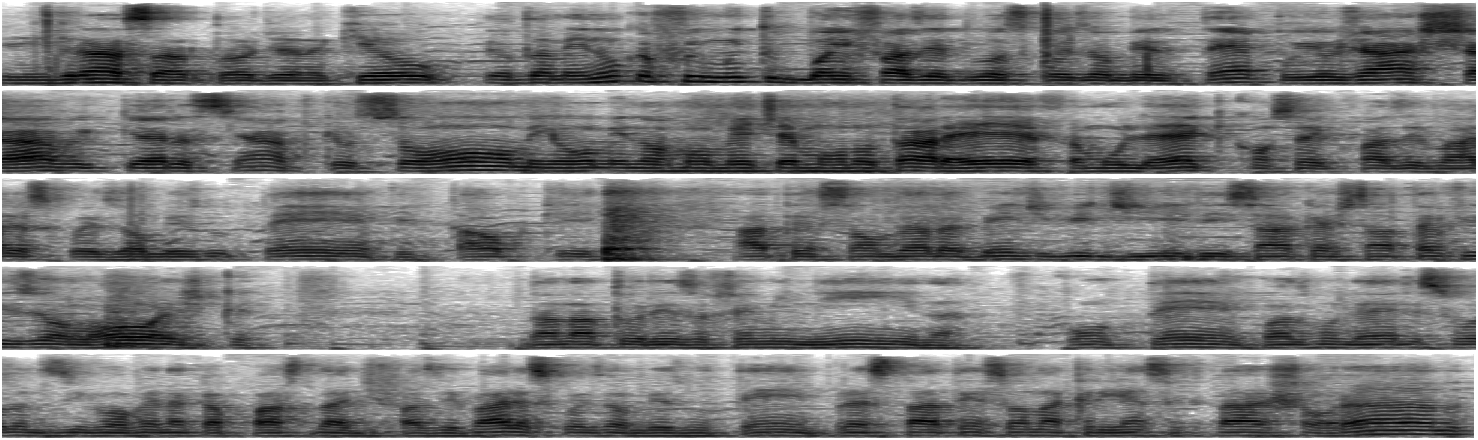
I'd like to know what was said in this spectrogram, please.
Engraçado, Claudiana, que eu, eu também nunca fui muito bom em fazer duas coisas ao mesmo tempo. E eu já achava que era assim, ah, porque eu sou homem, homem normalmente é monotarefa, mulher que consegue fazer várias coisas ao mesmo tempo e tal, porque a atenção dela é bem dividida, isso é uma questão até fisiológica da natureza feminina. Com o tempo, as mulheres foram desenvolvendo a capacidade de fazer várias coisas ao mesmo tempo, prestar atenção na criança que estava chorando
